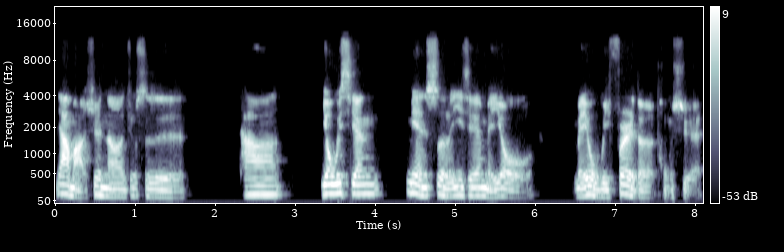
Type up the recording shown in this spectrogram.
亚马逊呢，就是他优先面试了一些没有没有 refer 的同学。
